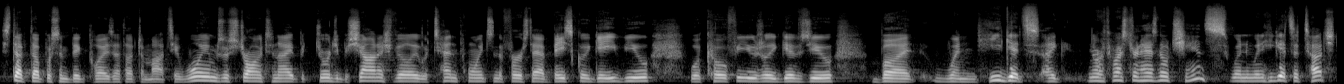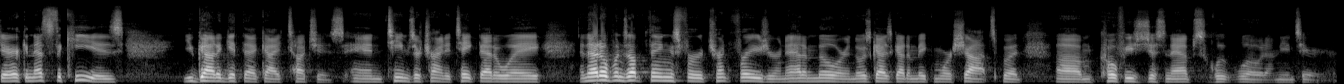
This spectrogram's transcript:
stepped up with some big plays. I thought Da'Monte Williams was strong tonight, but Giorgi Bezhanishvili with 10 points in the first half basically gave you what Kofi usually gives you. But when he gets like Northwestern has no chance when when he gets a touch, Derek, and that's the key is you got to get that guy touches, and teams are trying to take that away, and that opens up things for Trent Frazier and Adam Miller, and those guys got to make more shots. But um, Kofi's just an absolute load on the interior.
